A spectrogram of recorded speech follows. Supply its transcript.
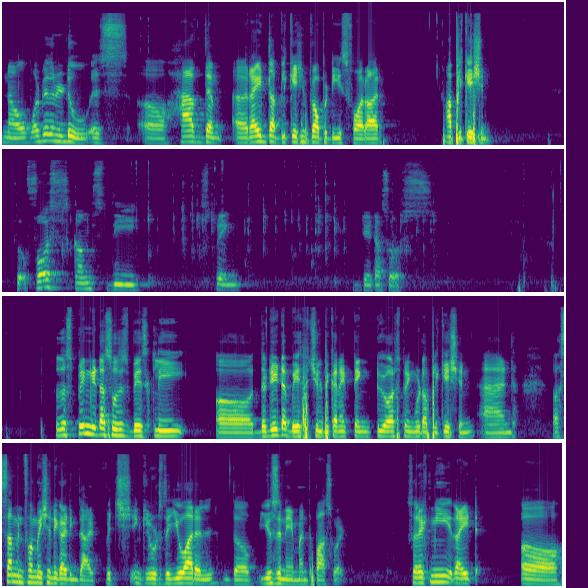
now what we're going to do is uh, have them uh, write the application properties for our application. So first comes the spring data source. So the spring data source is basically uh, the database which you'll be connecting to your spring boot application and uh, some information regarding that which includes the url the username and the password. So let me write uh,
